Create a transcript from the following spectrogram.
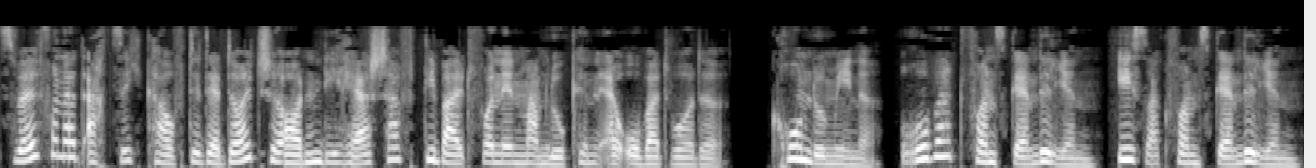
1280 kaufte der Deutsche Orden die Herrschaft, die bald von den Mamluken erobert wurde. Krondomäne Robert von Skandalien, Isaac von Skandalien,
